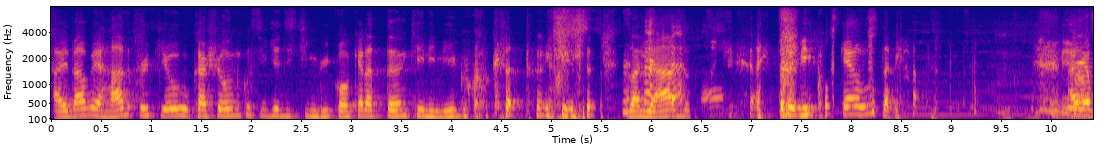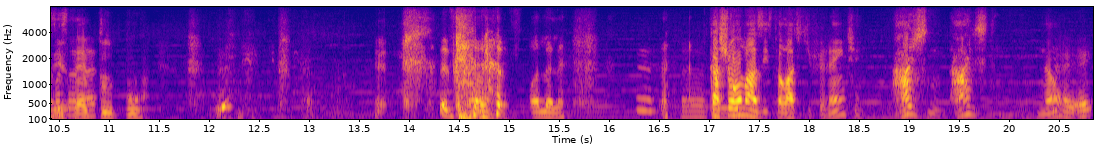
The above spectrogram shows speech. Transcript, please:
Aí dava errado porque o cachorro não conseguia distinguir qual era tanque inimigo, qual era tanque dos aliados. então ele ia qualquer um, tá ligado? Meu, Aí isso é tudo burro. Foda, né? Cachorro nazista late diferente? Einstein, Einstein. Não? É, é,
